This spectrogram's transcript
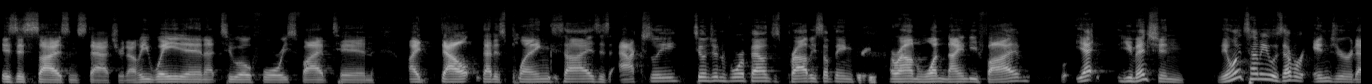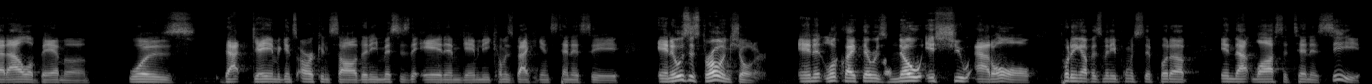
is his size and stature. Now he weighed in at 204. He's 5'10. I doubt that his playing size is actually 204 pounds. It's probably something around 195 yet you mentioned the only time he was ever injured at Alabama was that game against Arkansas. Then he misses the A and M game, and he comes back against Tennessee, and it was his throwing shoulder, and it looked like there was no issue at all putting up as many points they put up in that loss to Tennessee.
